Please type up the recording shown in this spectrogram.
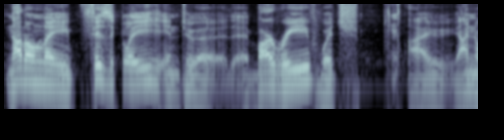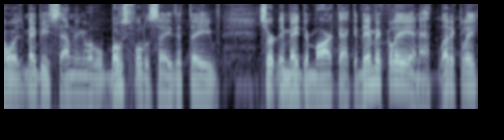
not only physically into a, a Barr Reeve, which I I know is maybe sounding a little boastful to say that they've certainly made their mark academically and athletically,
